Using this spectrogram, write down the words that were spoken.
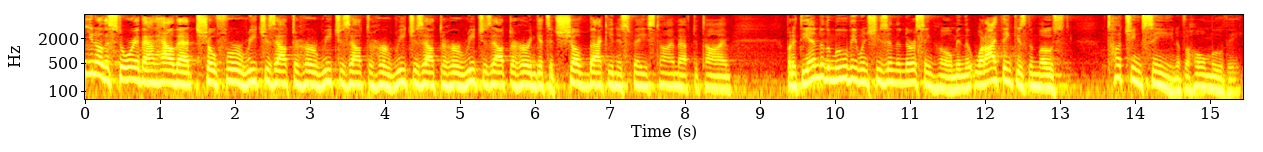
You know the story about how that chauffeur reaches out to her, reaches out to her, reaches out to her, reaches out to her, and gets it shoved back in his face time after time. But at the end of the movie, when she's in the nursing home, in the, what I think is the most touching scene of the whole movie,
